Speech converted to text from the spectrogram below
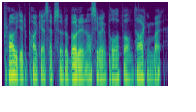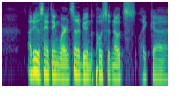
probably did a podcast episode about it and I'll see if I can pull up while I'm talking. But I do the same thing where instead of doing the post-it notes like uh,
